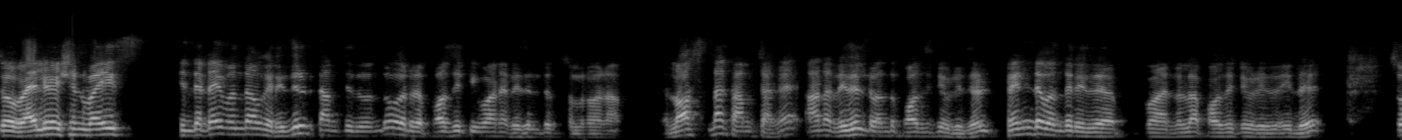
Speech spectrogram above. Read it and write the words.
ஸோ வேல்யூவேஷன் வைஸ் இந்த டைம் வந்து அவங்க ரிசல்ட் காமிச்சது வந்து ஒரு பாசிட்டிவான ரிசல்ட்னு சொல்லுவேன் நான் லாஸ் தான் காமிச்சாங்க ஆனா ரிசல்ட் வந்து பாசிட்டிவ் ரிசல்ட் ட்ரெண்ட் வந்து நல்லா பாசிட்டிவ் இது ஸோ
